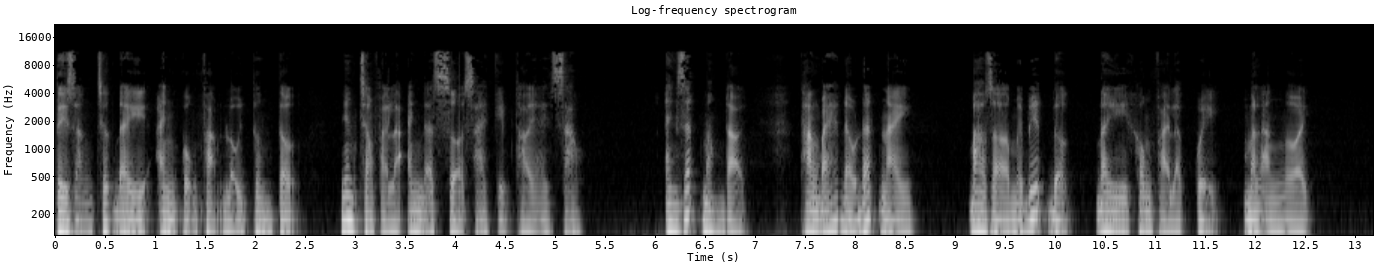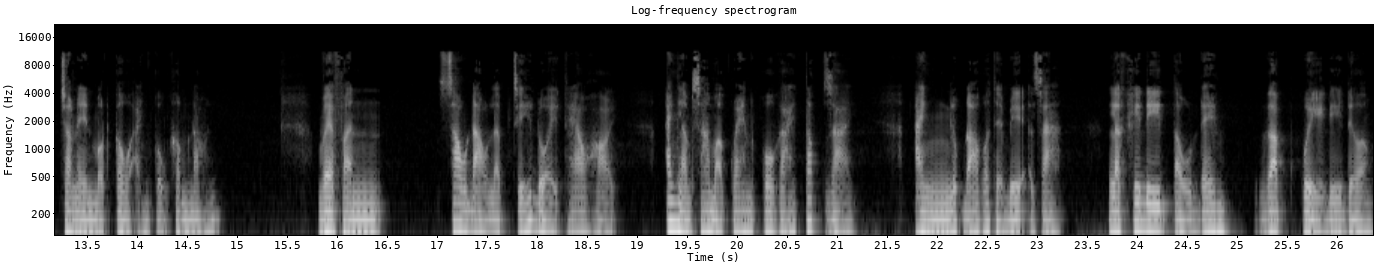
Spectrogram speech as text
Tuy rằng trước đây anh cũng phạm lỗi tương tự, nhưng chẳng phải là anh đã sửa sai kịp thời hay sao? Anh rất mong đợi. Thằng bé đầu đất này bao giờ mới biết được đây không phải là quỷ mà là người. Cho nên một câu anh cũng không nói. Về phần sau đào lập trí đuổi theo hỏi anh làm sao mà quen cô gái tóc dài. Anh lúc đó có thể bịa ra là khi đi tàu đêm gặp quỷ đi đường.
